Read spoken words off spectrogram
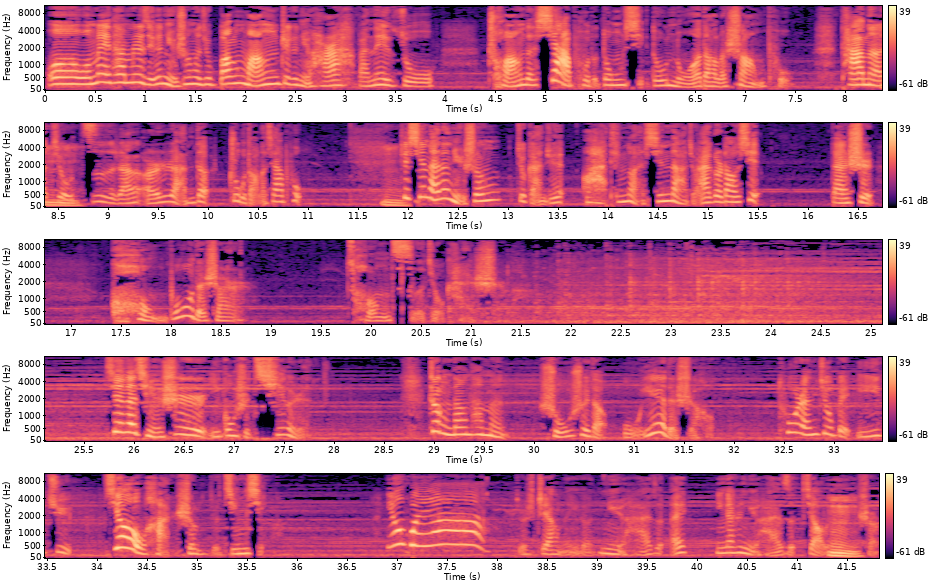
我我妹他们这几个女生呢，就帮忙这个女孩啊，把那组床的下铺的东西都挪到了上铺，她呢就自然而然的住到了下铺。这新来的女生就感觉啊，挺暖心的，就挨个道谢。但是恐怖的事儿从此就开始了。现在寝室一共是七个人。正当他们熟睡到午夜的时候，突然就被一句叫喊声就惊醒了。有鬼啊！就是这样的一个女孩子，哎，应该是女孩子叫了这一声。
